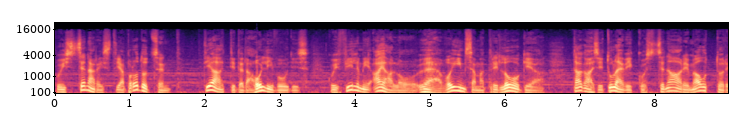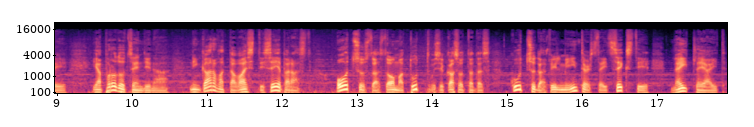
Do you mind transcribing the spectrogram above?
kui stsenarist ja produtsent, teati teda Hollywoodis kui filmi ajaloo ühe võimsama triloogia tagasi tuleviku stsenaariumi autori ja produtsendina ning arvatavasti seepärast otsustas ta oma tutvusi kasutades kutsuda filmi Interstate Sixty näitlejaid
